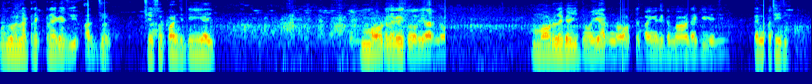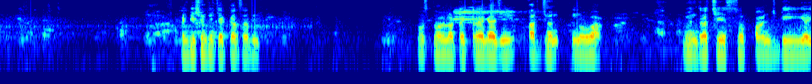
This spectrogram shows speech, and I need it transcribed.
ਉਦੋਂ ਅਗਲਾ ਟਰੈਕਟਰ ਹੈਗਾ ਜੀ ਅਰਜੁਨ 605 DI ਮਾਡਲ ਹੈਗਾ ਜੀ 2009 ਮਾਡਲ ਹੈਗਾ ਜੀ 2009 ਤੇ ਬਾਈਆਂ ਦੀ ਡਿਮਾਂਡ ਹੈਗੀ ਹੈ ਜੀ 325 ਦੀ। ਕੰਡੀਸ਼ਨ ਤੁਸੀਂ ਚੈੱਕ ਕਰ ਸਕਦੇ ਉਸ ਤੋਂ ਅਗਲਾ ਟਰੈਕਟਰ ਹੈਗਾ ਜੀ Arjun Nova, Mahindra 605 DI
